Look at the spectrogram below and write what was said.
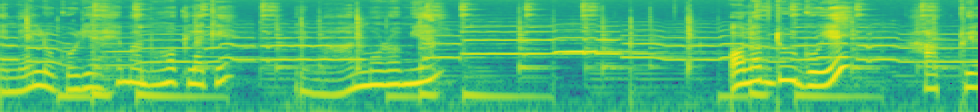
এনে লগৰীয়াহে মানুহক লাগে? ইমান মৰমীয়াল অলপ দূৰ গৈয়ে সাপটোৱে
